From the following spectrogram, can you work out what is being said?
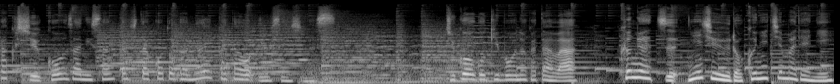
各種講座に参加したことがない方を優先します。受講ご希望の方は9月26日までに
